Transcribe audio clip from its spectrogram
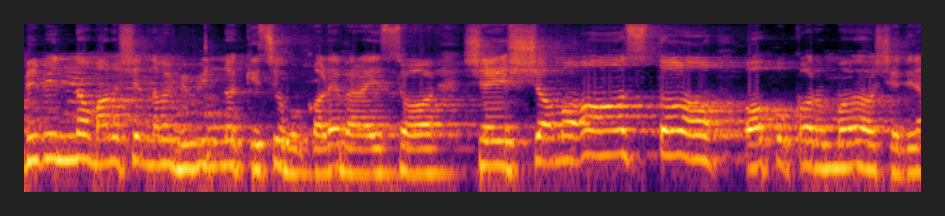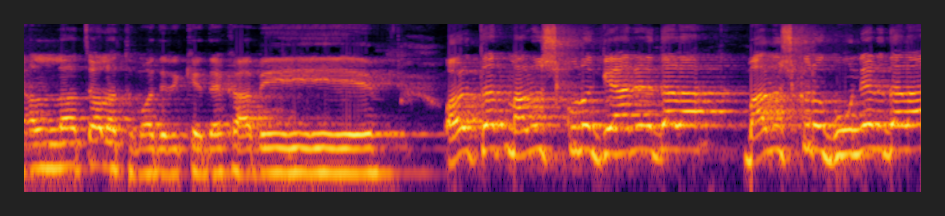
বিভিন্ন মানুষের নামে বিভিন্ন কিছু করে বেড়াইছ, সেই সমস্ত অপকর্ম সেদিন আল্লাহ তালা তোমাদেরকে দেখাবে। অর্থাৎ মানুষ কোনো জ্ঞানের দ্বারা মানুষ কোনো গুণের দ্বারা,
